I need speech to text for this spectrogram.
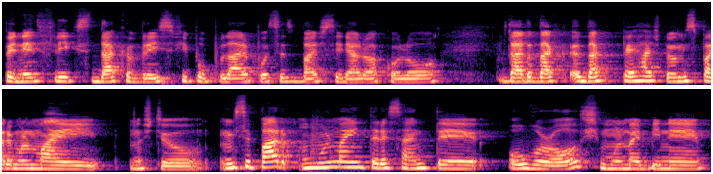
Pe Netflix, dacă vrei să fii popular, poți să-ți bagi serialul acolo. Dar dacă, dacă pe HBO mi se pare mult mai, nu știu, mi se par mult mai interesante overall și mult mai bine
